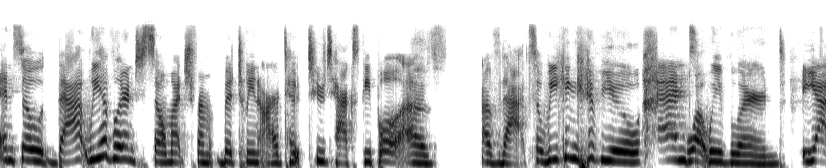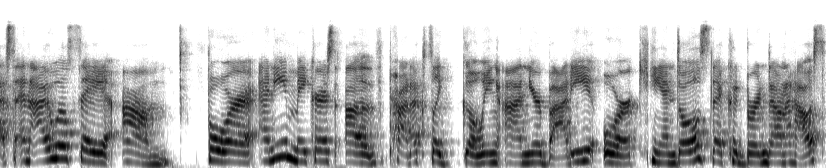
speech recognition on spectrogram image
And so that we have learned so much from between our t- two tax people of of that. So we can give you and what we've learned. Yes, and I will say um for any makers of products like going on your body or candles that could burn down a house,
